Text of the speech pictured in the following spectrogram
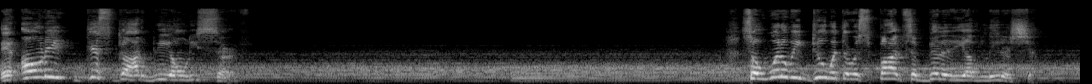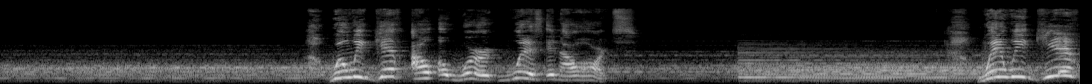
And only this God we only serve. So, what do we do with the responsibility of leadership? When we give out a word, what is in our hearts? When we give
